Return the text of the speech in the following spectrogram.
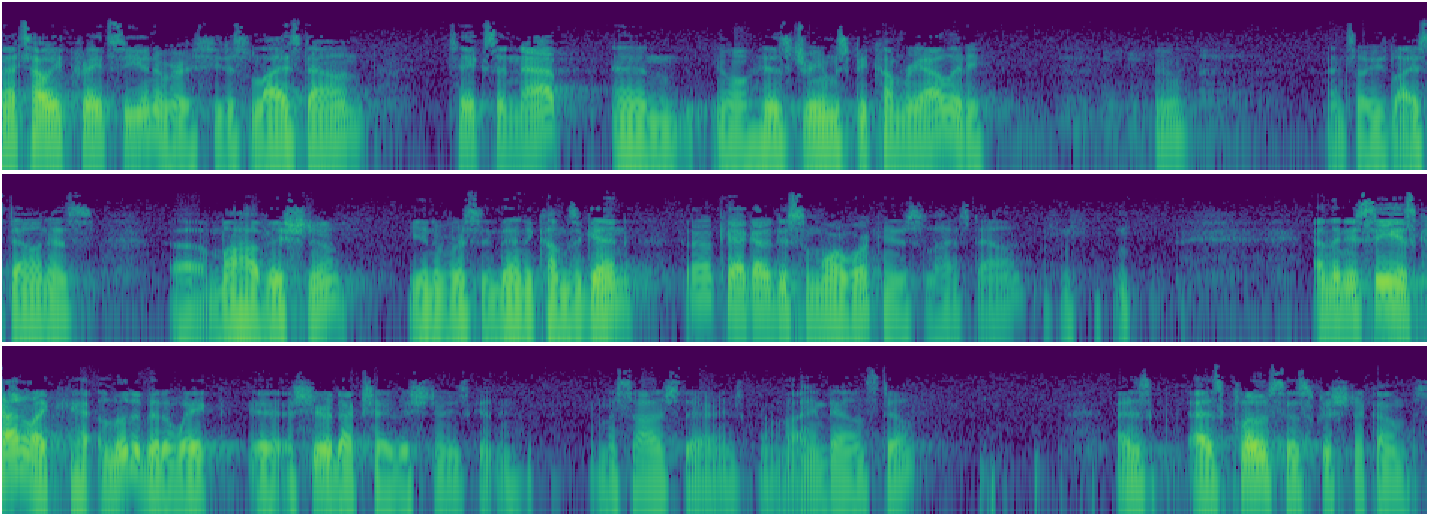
that's how he creates the universe. He just lies down, takes a nap, and you know his dreams become reality. Know? And so he lies down as uh, Mahavishnu. University. Then he comes again. Okay, I got to do some more work, and he just lies down. And then you see he's kind of like a little bit awake, uh, Kshirodakshay Vishnu. He's getting a massage there. He's kind of lying down still. As, as close as Krishna comes.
